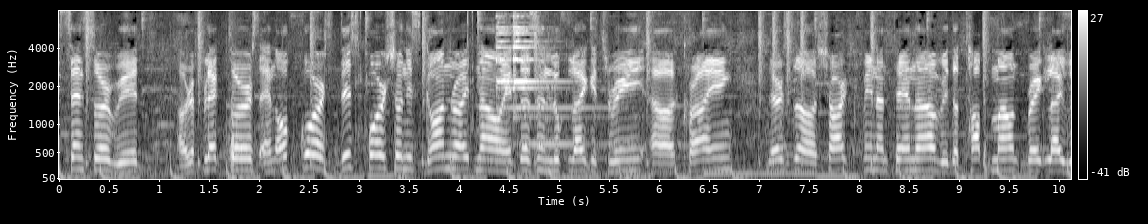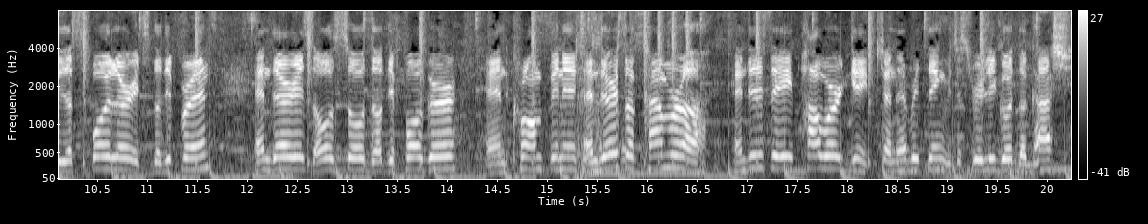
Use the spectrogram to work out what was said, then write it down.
sensor with uh, reflectors. And of course this portion is gone right now. It doesn't look like it's really uh, crying. There's a shark fin antenna with a top mount brake light with a spoiler. It's the difference and there is also the defogger and chrome finish. And there's a camera. And this is a power gauge and everything which is really good. The gosh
